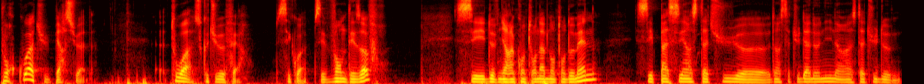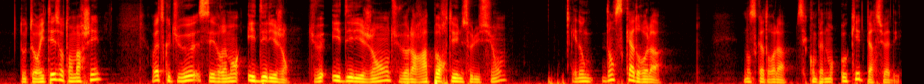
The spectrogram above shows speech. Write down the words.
Pourquoi tu persuades? Toi, ce que tu veux faire, c'est quoi? C'est vendre tes offres, c'est devenir incontournable dans ton domaine, c'est passer un statut euh, d'un statut d'anonyme à un statut d'autorité sur ton marché? En fait, ce que tu veux, c'est vraiment aider les gens. Tu veux aider les gens, tu veux leur apporter une solution. Et donc, dans ce cadre-là, dans ce cadre-là, c'est complètement ok de persuader.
